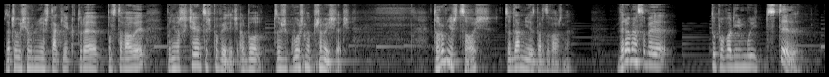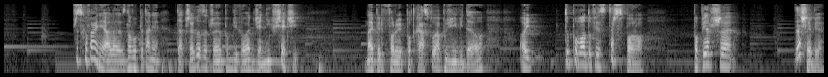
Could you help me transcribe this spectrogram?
zaczęły się również takie, które powstawały, ponieważ chciałem coś powiedzieć albo coś głośno przemyśleć. To również coś, co dla mnie jest bardzo ważne. Wyrabiam sobie tu powoli mój styl. Wszystko fajnie, ale znowu pytanie, dlaczego zacząłem publikować dziennik w sieci? Najpierw w formie podcastu, a później wideo. Oj, tu powodów jest też sporo. Po pierwsze, dla siebie.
